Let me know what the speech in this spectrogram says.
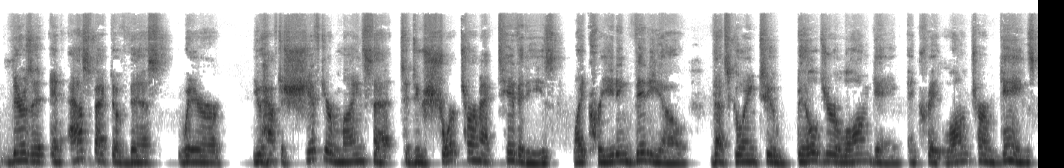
There's a, an aspect of this where you have to shift your mindset to do short term activities like creating video that's going to build your long game and create long term gains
